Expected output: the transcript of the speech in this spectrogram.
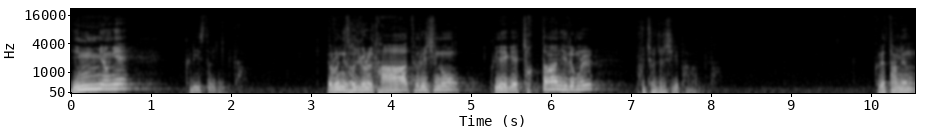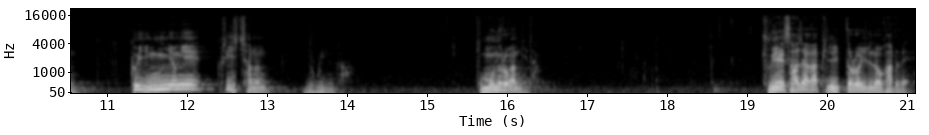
익명의 그리스도인입니다. 여러분이 설교를 다 들으신 후 그에게 적당한 이름을 붙여주시기 바랍니다. 그렇다면 그 익명의 크리스찬은 누구인가? 본문으로 갑니다. 주의 사자가 빌립도로 일러 가르되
